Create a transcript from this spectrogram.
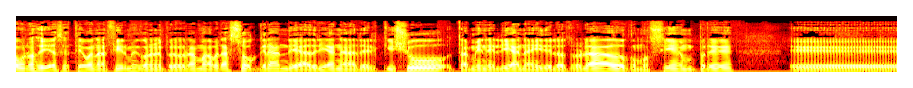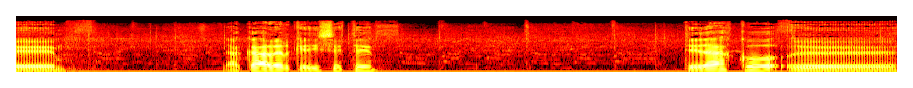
buenos días, Esteban Alfirme con el programa Abrazo Grande Adriana del Quillú. También Eliana ahí del otro lado, como siempre. Eh, acá, a ver, ¿qué dice este? Te dasco. Eh,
